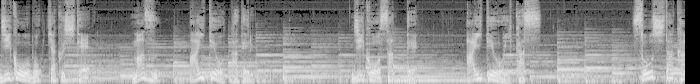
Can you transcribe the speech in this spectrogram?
自己を没却してまず相手を立てる。自己を去って相手を生かす。そうした考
